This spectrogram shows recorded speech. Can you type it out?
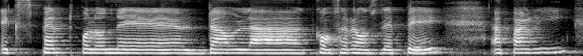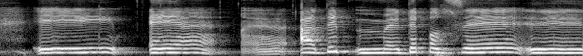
expert polonais dans la conférence de paix à Paris, et, et euh, a déposé euh,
